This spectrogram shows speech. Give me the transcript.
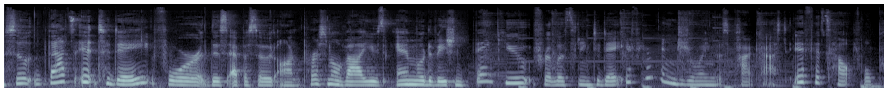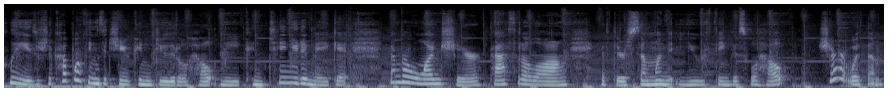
So that's it today for this episode on personal values and motivation. Thank you for listening today. If you're enjoying this podcast, if it's helpful, please, there's a couple things that you can do that'll help me continue to make it. Number one, share, pass it along. If there's someone that you think this will help, share it with them.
